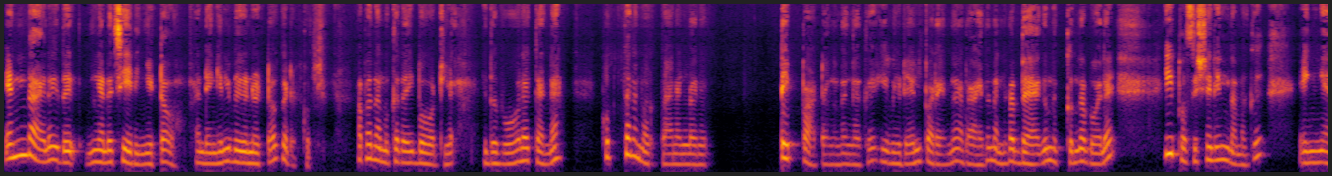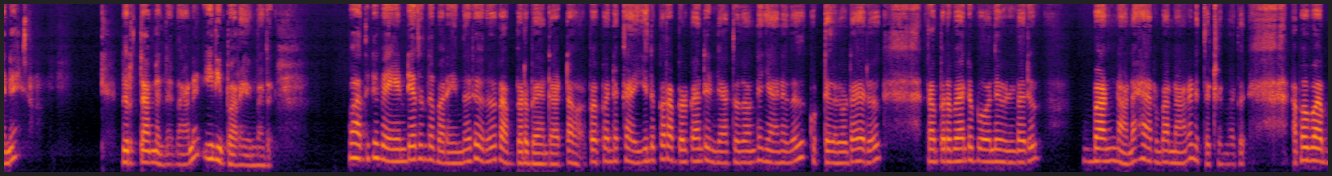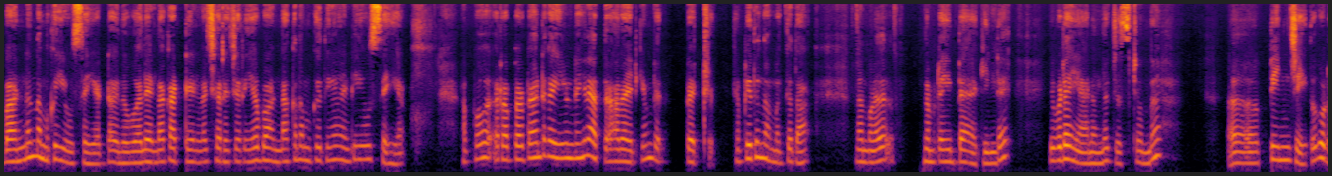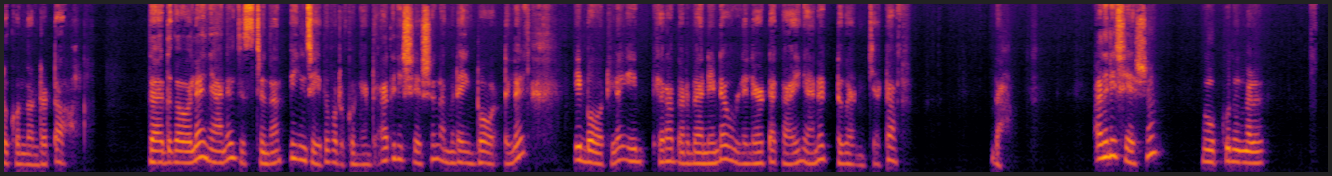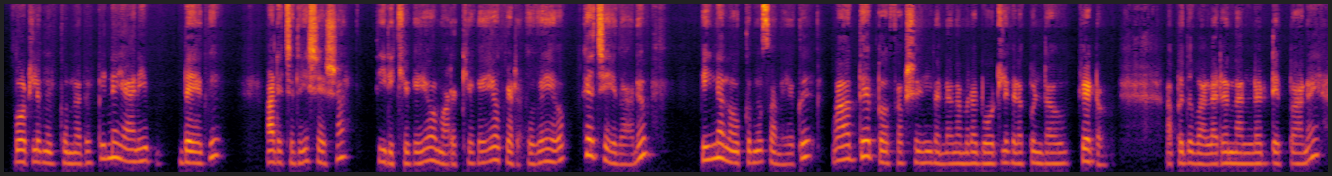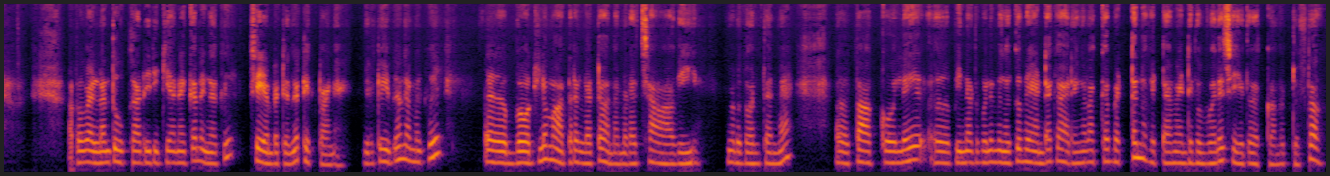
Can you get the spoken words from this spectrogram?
എന്തായാലും ഇത് ഇങ്ങനെ ചെരിഞ്ഞിട്ടോ അല്ലെങ്കിൽ വീണിട്ടോ കിടക്കും. അപ്പോൾ നമുക്കത് ഈ ബോട്ടിൽ ഇതുപോലെ തന്നെ കുത്തനെ നിർത്താനുള്ളൊരു ടിപ്പാട്ടോ നിങ്ങൾക്ക് ഈ വീഡിയോയിൽ പറയുന്നത്. അതായത് നമ്മുടെ ബാഗ് നിൽക്കുന്ന പോലെ ഈ പൊസിഷനിൽ നമുക്ക് എങ്ങനെ നിർത്താമെന്നതാണ് ഇനി പറയുന്നത്. അപ്പോൾ അതിന് വേണ്ടതെന്ന് പറയുന്നത് ഒരു റബ്ബർ ബാൻഡ് ആട്ടോ. അപ്പോൾ ഇപ്പോൾ എന്റെ കയ്യിൽ ഇപ്പോൾ റബ്ബർ ബാൻഡ് ഇല്ലാത്തതുകൊണ്ട് ഞാനത് കുട്ടികളുടെ ഒരു റബ്ബർ ബാൻഡ് പോലെയുള്ളൊരു ബണ്ണാണ് ഹെയർ ബണ്ണാണ് എടുത്തിട്ടുള്ളത്. അപ്പോൾ ബണ്ണ് നമുക്ക് യൂസ് ചെയ്യാം കേട്ടോ ഇതുപോലെയുള്ള കട്ടിയുള്ള ചെറിയ ചെറിയ ബണ്ണൊക്കെ നമുക്ക് ഇതിന് വേണ്ടി യൂസ് ചെയ്യാം. അപ്പോൾ റബ്ബർ ബാൻഡ് കയ്യിലുണ്ടെങ്കിൽ അത് അതായിരിക്കും ബെറ്റർ. അപ്പോൾ ഇത് നമുക്കിതാ നമ്മൾ നമ്മുടെ ഈ ബാഗിന്റെ ഇവിടെ ഞാനൊന്ന് ജസ്റ്റ് ഒന്ന് പിൻ ചെയ്ത് കൊടുക്കുന്നുണ്ട് കേട്ടോ അതുപോലെ ഞാൻ ജസ്റ്റ് ഒന്ന് പിൻ ചെയ്ത് കൊടുക്കുന്നുണ്ട്. അതിനുശേഷം നമ്മുടെ ഈ ബോട്ടിൽ ഈ ബോട്ടിൽ ഈ റബ്ബർ ബാൻഡിന്റെ ഉള്ളിലോട്ടൊക്കെ ഞാൻ ഇട്ട് കാണിക്കാം കേട്ടോ ഇതാ അതിനുശേഷം നോക്കൂ നിങ്ങൾ ബോട്ടിൽ നിൽക്കുന്നത്. പിന്നെ ഞാൻ ഈ ബാഗ് അടച്ചതിന് ശേഷം തിരിക്കുകയോ മറയ്ക്കുകയോ കിടക്കുകയോ ഒക്കെ ചെയ്താലും പിന്നെ നോക്കുന്ന സമയത്ത് അതേ പെർഫെക്ഷനിൽ തന്നെ നമ്മുടെ ബോട്ടിൽ കിടപ്പുണ്ടാവും കേട്ടോ. അപ്പോൾ ഇത് വളരെ നല്ലൊരു ടിപ്പാണ് അപ്പോൾ വെള്ളം തൂക്കാതിരിക്കാനൊക്കെ നിങ്ങൾക്ക് ചെയ്യാൻ പറ്റുന്ന ടിപ്പാണ് ഇപ്പോൾ ഇത് നമുക്ക് ബോട്ടിൽ മാത്രമല്ല കേട്ടോ നമ്മുടെ ചാവി അതുപോലെ തന്നെ താക്കോൽ പിന്നെ അതുപോലെ നിങ്ങൾക്ക് വേണ്ട കാര്യങ്ങളൊക്കെ പെട്ടെന്ന് കിട്ടാൻ വേണ്ടി ഇതുപോലെ ചെയ്തു വെക്കാൻ പറ്റും കേട്ടോ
